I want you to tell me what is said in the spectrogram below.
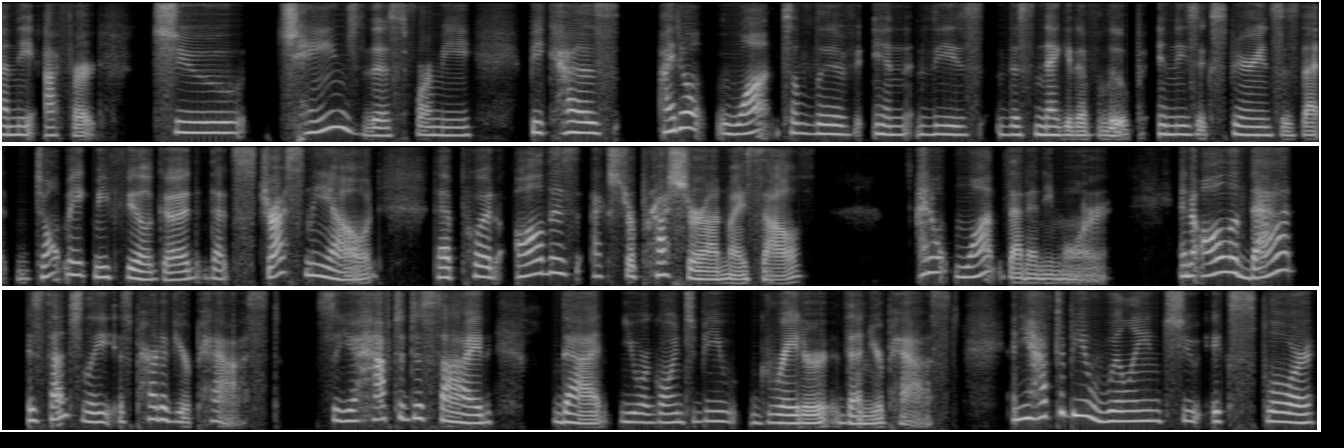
and the effort to change this for me because I don't want to live in these this negative loop, in these experiences that don't make me feel good, that stress me out, that put all this extra pressure on myself. I don't want that anymore. And all of that essentially is part of your past. So you have to decide that you are going to be greater than your past. And you have to be willing to explore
